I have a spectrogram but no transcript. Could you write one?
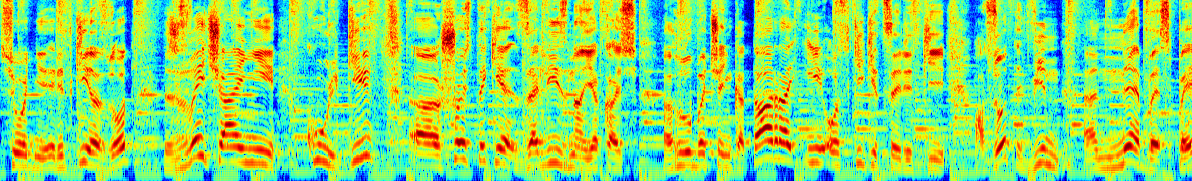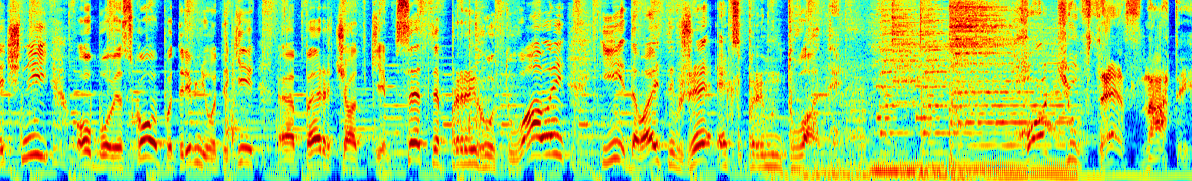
сьогодні рідкий азот, звичайні кульки, е, щось таке залізна, якась глибоченька тара. І оскільки це рідкий азот, він е, небезпечний, обов'язково потрібні отакі е, перчатки. Все це приготували і давайте вже експериментувати. Хочу все знати.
